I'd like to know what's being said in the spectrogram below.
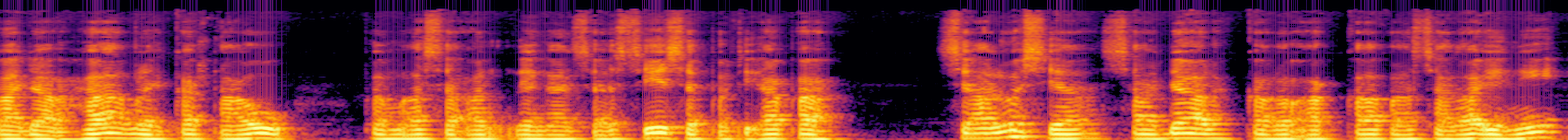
Padahal mereka tahu permasalahan dengan Sasi seperti apa. Seharusnya sadar kalau akal masalah ini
